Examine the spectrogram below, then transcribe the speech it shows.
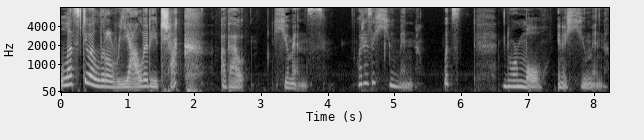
let's do a little reality check about humans. What is a human? What's normal in a human?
